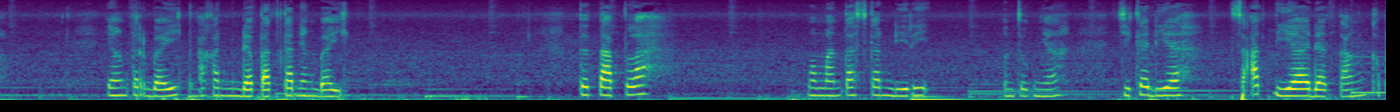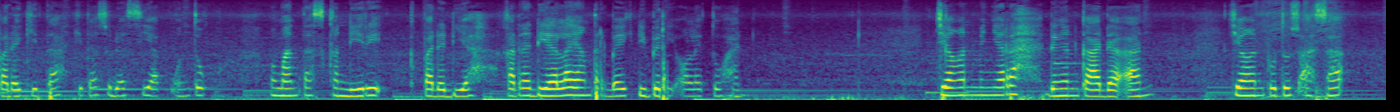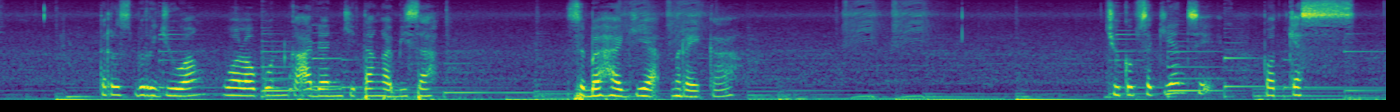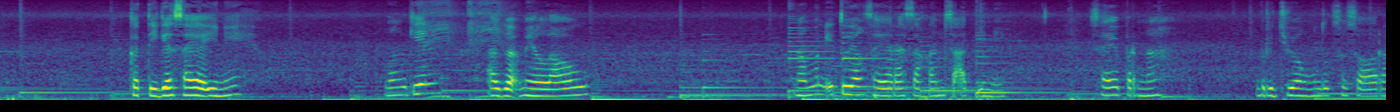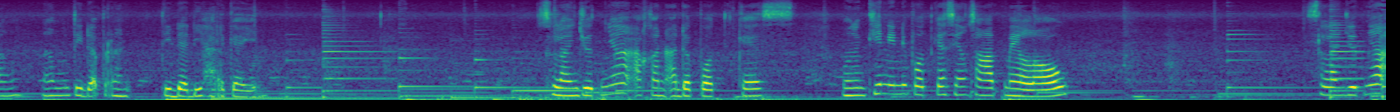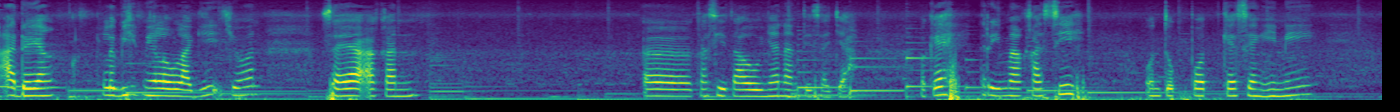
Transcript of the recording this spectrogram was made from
Yang terbaik akan mendapatkan yang baik. Tetaplah memantaskan diri untuknya jika dia saat dia datang kepada kita, kita sudah siap untuk memantaskan diri kepada Dia, karena Dialah yang terbaik diberi oleh Tuhan. Jangan menyerah dengan keadaan, jangan putus asa, terus berjuang walaupun keadaan kita nggak bisa sebahagia mereka. Cukup sekian sih podcast ketiga saya ini. Mungkin agak melau. Namun itu yang saya rasakan saat ini. Saya pernah berjuang untuk seseorang namun tidak pernah tidak dihargain. Selanjutnya akan ada podcast. Mungkin ini podcast yang sangat mellow. Selanjutnya ada yang lebih mellow lagi, cuman saya akan uh, kasih taunya nanti saja. Oke, terima kasih untuk podcast yang ini.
